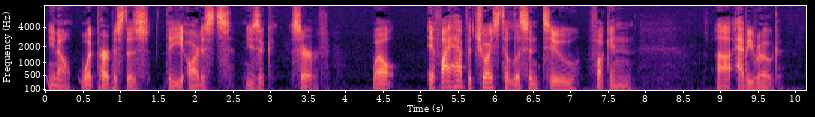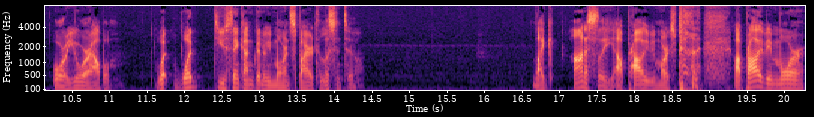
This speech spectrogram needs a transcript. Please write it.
you know, what purpose does the artist's music serve? Well, if I have the choice to listen to fucking uh, Abbey Road or your album, what what do you think I'm going to be more inspired to listen to? Like honestly, I'll probably be more I'll probably be more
